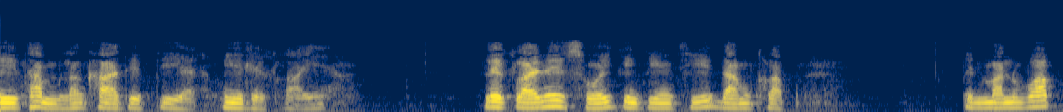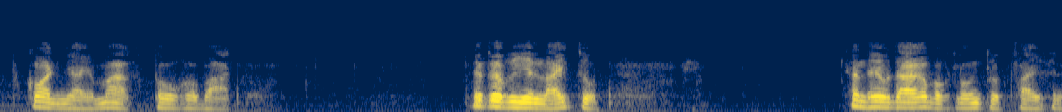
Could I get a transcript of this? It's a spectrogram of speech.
มีถ้ำหลังคาเตี้ยๆมีเหล็กไหล เหล็กไหลนี่สวยจริง ๆ สีดำคลับ เป็นมันวับก้อนใหญ่มากโตกว่าบาทแล้วก็มีหลายจุด ท่านเทวดาก็บอกลงจุดไฟขึ้น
